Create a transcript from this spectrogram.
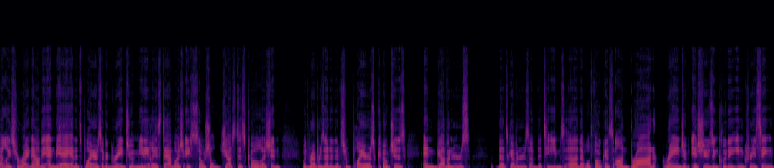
at least for right now. The NBA and its players have agreed to immediately establish a social justice coalition with representatives from players, coaches, and governors. That's governors of the teams uh, that will focus on broad range of issues, including increasing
